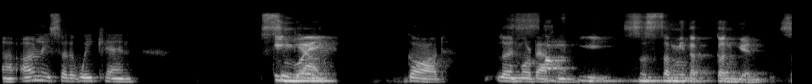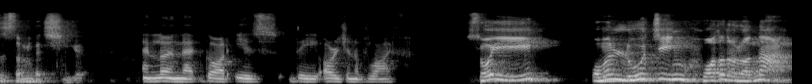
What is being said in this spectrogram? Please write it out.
uh, only so that we can seek out God, learn more about Him, 帝是生命的根源，是生命的起源。and learn that God is the origin of life. 所以，我们如今活着的人呐、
